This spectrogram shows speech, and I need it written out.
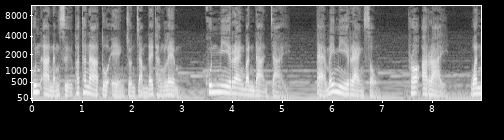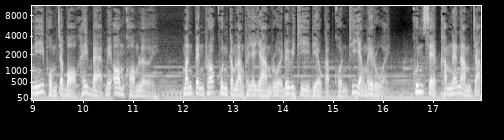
คุณอ่านหนังสือพัฒนาตัวเองจนจำได้ทั้งเล่ม คุณมีแรงบันดาลใจ แต่ไม่มีแรงส่ง เพราะอะไร วันนี้ผมจะบอกให้แบบไม่อ้อมค้อมเลย มันเป็นเพราะคุณกำลังพยายามรวยด้วยวิธีเดียวกับคนที่ยังไม่รวย คุณเสพคำแนะนำจาก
